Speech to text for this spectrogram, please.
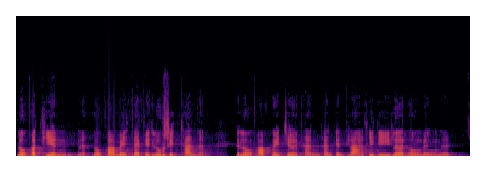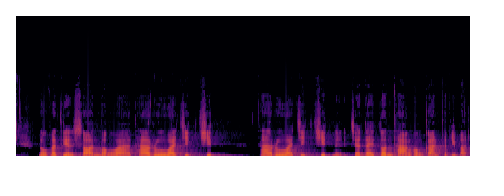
หลวงพ่อเทียนนะหลวงพ่อไม่ได้เป็นลูกศิษย์ท่านนะแต่หลวงพ่อเคยเจอท่าน ท่านเป็นพระที่ดีเลิศองค์หนึ่งนะ หลวงพ่อเตียนสอนบอกว่า ถ้ารู้ว่าจิตคิด ถ้ารู้ว่าจิตคิดเนี่ยจะได้ต้นทางของการปฏิบัติ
